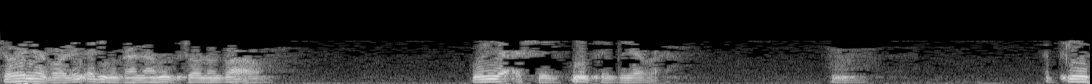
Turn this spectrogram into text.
ဆိုရတဲ့ပေါ်လေးအဲ့ဒီမခံစားမှုကျော်လွန်သွားအောင်ဝိရိယအရှိန်ညှင့်တင်ပြရပါတယ် အပြင်း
